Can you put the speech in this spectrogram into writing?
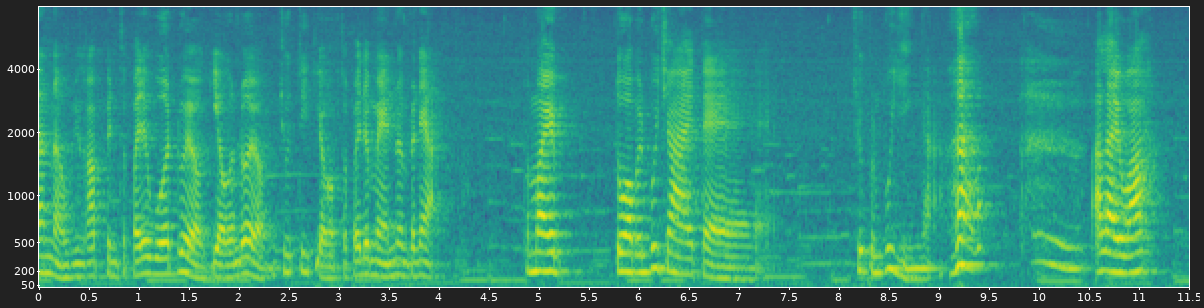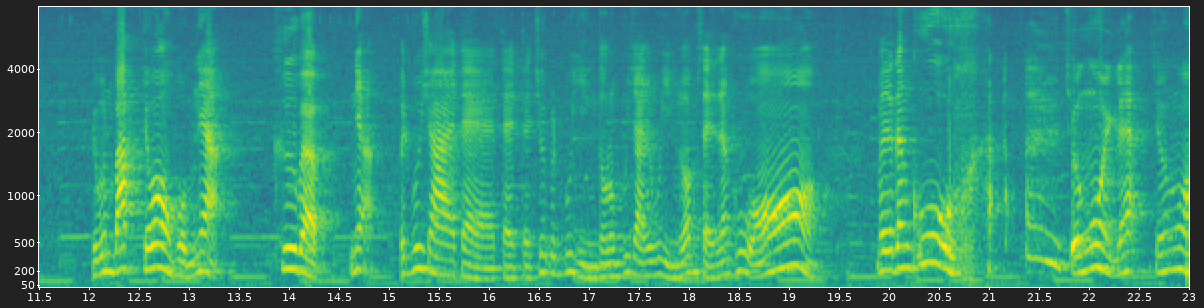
นั่นเหรอคุณครับ เป็นสไปเดอร์เวิร์ดด้วยเหรอ เกี่ยวกันด้วยเหรอ ชุดที่เกี่ยวกับสไปเดอร์แมนด้วยปะเนี่ยทำไมตัวเป็นผู้ชายแต่ชุดเป็นผู้หญิงอะอะไรวะ เดี๋ยวมันบั๊กจะว่าของผมเนี่ย คือแบบเนี่ยเป็นผู้ชายแต่แต่แต่ชุดเป็นผู้หญิงตกลงผู้ชายหรือผู้หญิงรือว่ามันใส่ด้ทั้งคู่ อ๋อไม่ใส่ทั้งคู่ เชียวโง่อีกแล้วเชียวโง่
